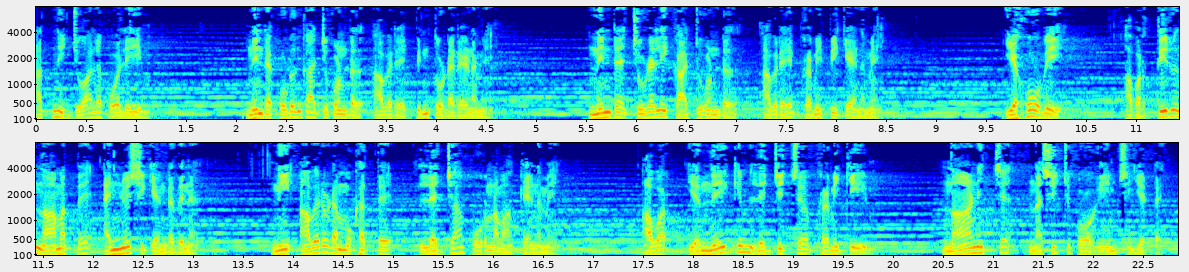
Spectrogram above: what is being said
അഗ്നിജ്വാല പോലെയും നിന്റെ കൊടുങ്കാറ്റുകൊണ്ട് അവരെ പിന്തുടരണമേ. നിന്റെ ചുഴലിക്കാറ്റുകൊണ്ട് അവരെ ഭ്രമിപ്പിക്കണമേ. യഹോവേ അവർ തിരുനാമത്തെ അന്വേഷിക്കേണ്ടതിന് നീ അവരുടെ മുഖത്തെ ലജ്ജാപൂർണമാക്കണമേ. അവർ എന്നേക്കും ലജ്ജിച്ച് ഭ്രമിക്കുകയും നാണിച്ച് നശിച്ചു പോകുകയും ചെയ്യട്ടെ.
